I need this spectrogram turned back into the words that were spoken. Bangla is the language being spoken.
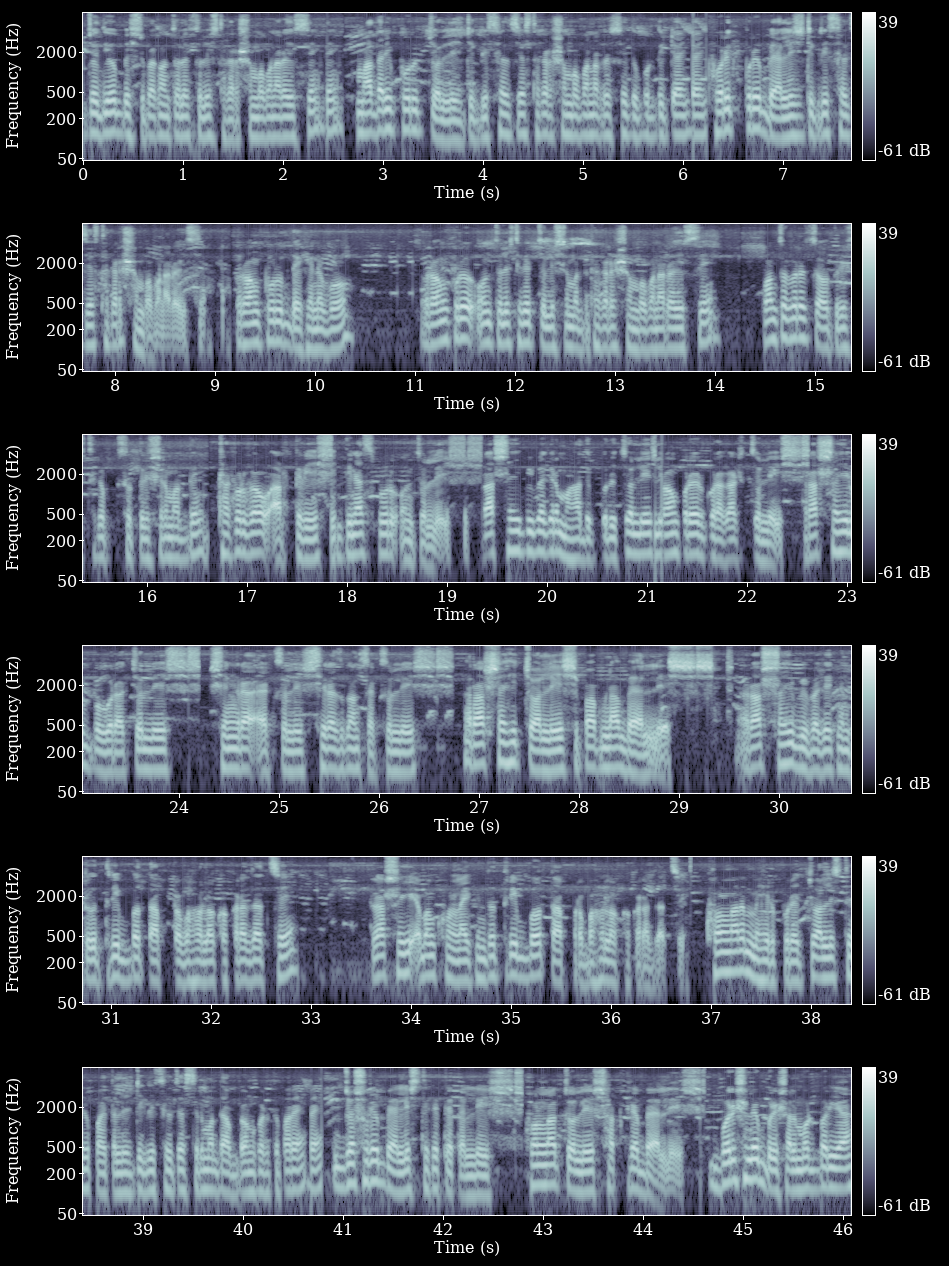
যদিও বেশিরভাগ অঞ্চলে চল্লিশ থাকার সম্ভাবনা রয়েছে। মাদারীপুর চল্লিশ ডিগ্রি সেলসিয়াস থাকার সম্ভাবনা রয়েছে দুপুর দুইটায়। ফরিদপুরে বিয়াল্লিশ ডিগ্রি সেলসিয়াস থাকার সম্ভাবনা রয়েছে। রংপুর দেখে নেব। রংপুরে উনচল্লিশ থেকে চল্লিশের মধ্যে থাকার সম্ভাবনা রয়েছে। পঞ্চগড়ে চৌত্রিশ থেকে ছত্রিশের মধ্যে, ঠাকুরগাঁও আটত্রিশ, দিনাজপুর উনচল্লিশ, রাজশাহী বিভাগের মহাদেবপুরে চল্লিশ, রংপুরের গোড়াঘাট চল্লিশ, রাজশাহীর বগুড়া চল্লিশ সিংরা একচল্লিশ, সিরাজগঞ্জ একচল্লিশ, রাজশাহী চল্লিশ, পাবনা বিয়াল্লিশ। রাজশাহী বিভাগে কিন্তু তীব্র তাপপ্রবাহ লক্ষ্য করা যাচ্ছে। রাজশাহী এবং খুলনায় কিন্তু তীব্র তাপপ্রবাহ লক্ষ্য করা যাচ্ছে। খুলনার মেহেরপুরে চুয়াল্লিশ থেকে পঁয়তাল্লিশ ডিগ্রি সেলসিয়াসের মধ্যে আপডাউন করতে পারে যশোরে বিয়াল্লিশ থেকে তেতাল্লিশ, খুলনা চল্লিশ, সাতক্ষীরা বিয়াল্লিশ, বরিশালে বরিশাল মোটবাড়িয়া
